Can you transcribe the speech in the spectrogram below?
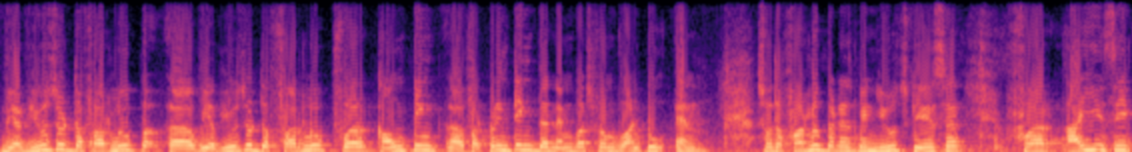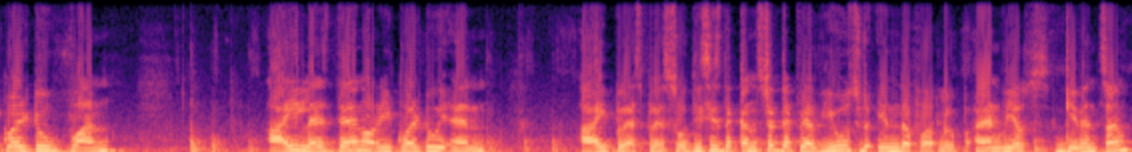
we have used the for loop uh, we have used the for loop for counting uh, for printing the numbers from 1 to n so the for loop that has been used is uh, for i is equal to 1 i less than or equal to n i plus plus. So this is the construct that we have used in the for loop and we have given some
